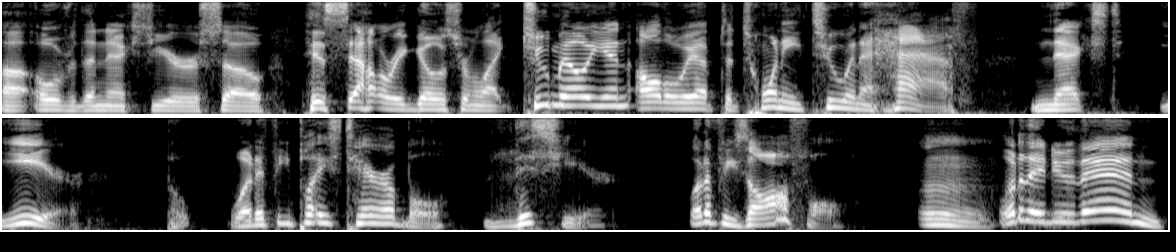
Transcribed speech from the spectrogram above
uh, over the next year or so. His salary goes from like 2 million all the way up to 22 and a half next year. But what if he plays terrible this year? What if he's awful? What do they do then?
